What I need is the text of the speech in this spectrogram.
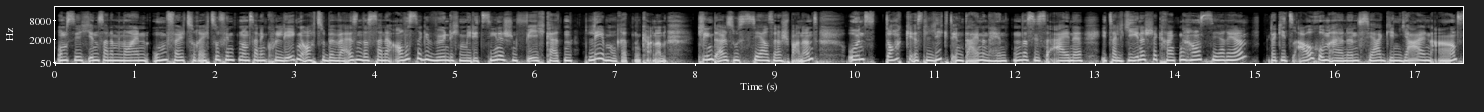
um sich in seinem neuen Umfeld zurechtzufinden und seinen Kollegen auch zu beweisen, dass seine außergewöhnlichen medizinischen Fähigkeiten Leben retten können. Klingt also sehr, sehr spannend. Und Doc, es liegt in deinen Händen. Das ist eine italienische Krankenhausserie. Da geht's auch um einen sehr genialen Arzt,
